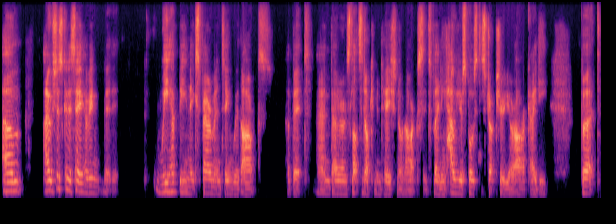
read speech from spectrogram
Um, I was just going to say, I mean, we have been experimenting with ARKs a bit, and there is lots of documentation on ARKs explaining how you're supposed to structure your ARK ID. But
